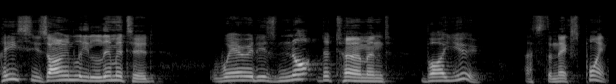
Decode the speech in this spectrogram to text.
peace is only limited where it is not determined by you. That's the next point.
